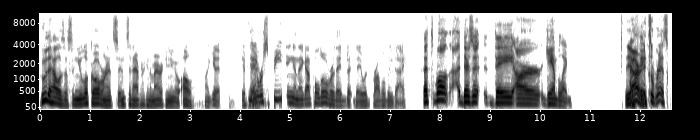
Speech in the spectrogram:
who the hell is this? And you look over and it's it's an African American. You go, oh, I get it. If they were speeding and they got pulled over, they they would probably die. That's well, there's a they are gambling. They I are. think- It's a risk.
